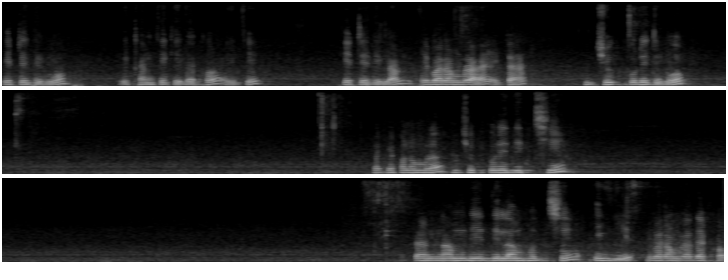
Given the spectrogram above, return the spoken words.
কেটে দেব। এখান থেকে দেখো, এই যে কেটে দিলাম। এবার আমরা এটা যোগ করে দেব। এখন আমরা যোগ করে দিচ্ছি। তার নাম দিয়ে দিলাম হচ্ছে এই এবার আমরা দেখো,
